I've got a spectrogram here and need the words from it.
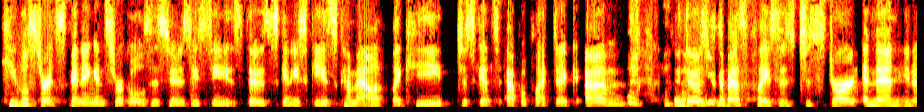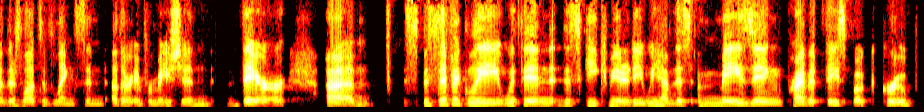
he will start spinning in circles as soon as he sees those skinny skis come out. Like he just gets apoplectic. Um, so those are the best places to start. And then, you know, there's lots of links and other information there. Um, specifically within the ski community, we have this amazing private Facebook group.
